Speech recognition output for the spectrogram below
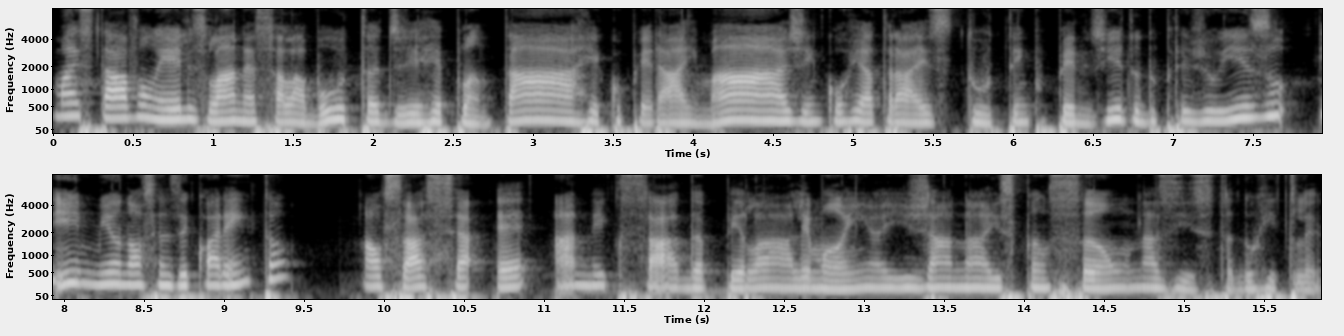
Mas estavam eles lá nessa labuta de replantar, recuperar a imagem, correr atrás do tempo perdido, do prejuízo, e 1940 Alsácia é anexada pela Alemanha e já na expansão nazista do Hitler.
